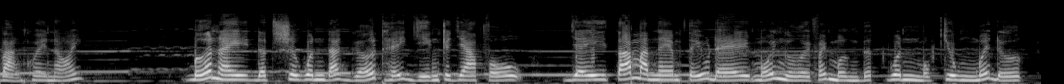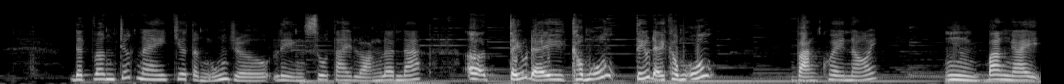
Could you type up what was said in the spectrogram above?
Vạn Khuê nói, Bữa nay địch sư huynh đã gỡ thể diện cho gia phụ, vậy tám anh em tiểu đệ mỗi người phải mừng địch huynh một chung mới được. Địch vân trước nay chưa từng uống rượu, liền xua tay loạn lên đáp, Ờ, tiểu đệ không uống, tiểu đệ không uống. Vạn Khuê nói, Ừ, ban ngày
